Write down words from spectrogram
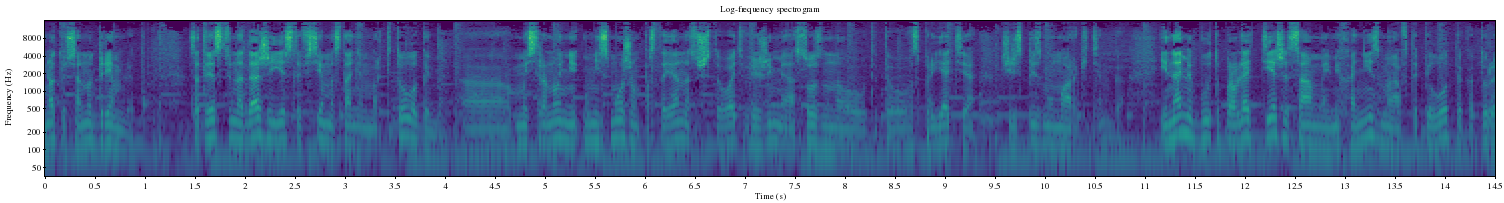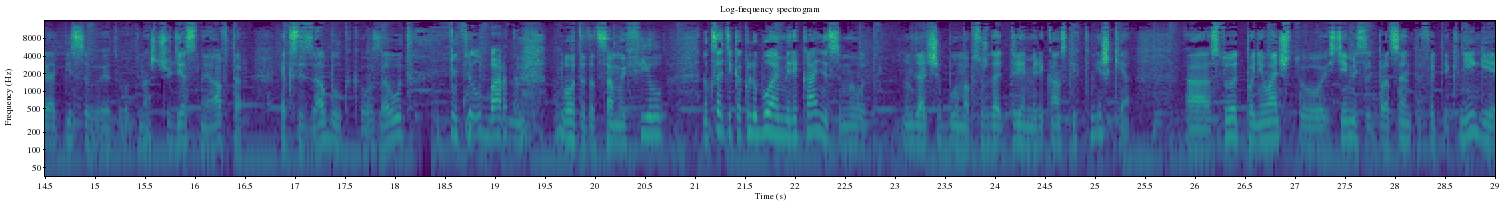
Да, то есть оно дремлет. Соответственно, даже если все мы станем маркетологами, э, мы все равно не, не сможем постоянно существовать в режиме осознанного вот этого восприятия через призму маркетинга. И нами будут управлять те же самые механизмы автопилота, которые описывает вот наш чудесный автор. Я, кстати, забыл, как его зовут. Фил Барден. Вот этот самый Фил. Но, кстати, как любой американец, и мы вот дальше будем обсуждать три американских книжки, э, стоит понимать, что 70% этой книги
